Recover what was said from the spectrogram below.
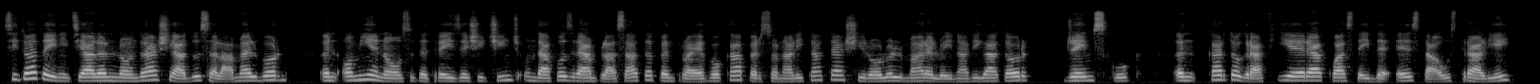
situată inițial în Londra și adusă la Melbourne în 1935, unde a fost reamplasată pentru a evoca personalitatea și rolul marelui navigator James Cook în cartografierea coastei de est a Australiei,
